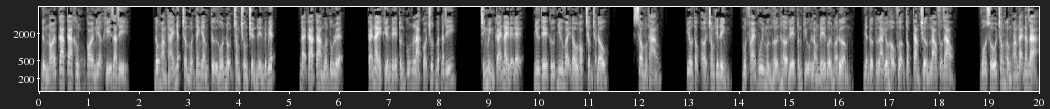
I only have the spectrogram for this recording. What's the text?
đừng nói ca ca không coi nghĩa khí ra gì. Đông hoàng thái nhất trầm muộn thanh âm từ hỗn độn trong chuông truyền đến biết biết, đại ca ta muốn tu luyện cái này khiến đế tuấn cũng là có chút bất đắc dĩ. Chính mình cái này đệ đệ, như thế cứ như vậy đầu góc chậm chạp đâu. Sau một tháng, yêu tộc ở trong thiên đình, một phái vui mừng hớn hở đế tuấn cửu long đế đổi mở đường, nhận được là yêu hậu phượng tộc tam trưởng lao phượng giao. Vô số trong hồng hoang đại nam giả,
